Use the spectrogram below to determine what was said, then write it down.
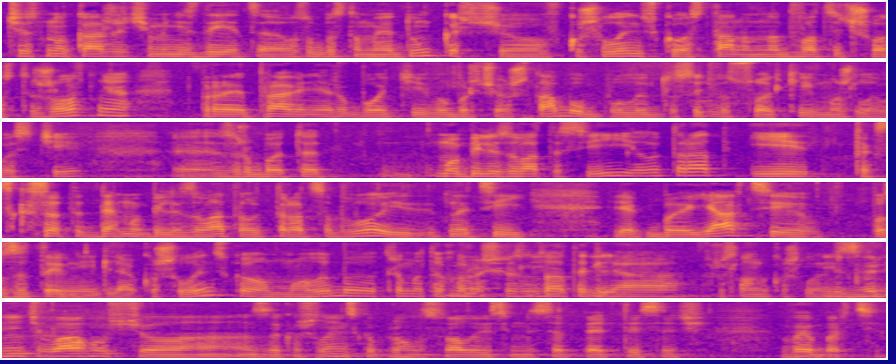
чесно кажучи, мені здається, особиста моя думка, що в Кошулинського станом на 26 жовтня при правильній роботі виборчого штабу були досить високі можливості зробити мобілізувати свій електорат і, так сказати, демобілізувати електорат Садво. І на цій якби явці позитивній для Кошулинського могли би отримати Ну, хороші результати для Руслана І зверніть увагу, що за Кошелинського проголосувало 85 тисяч виборців.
